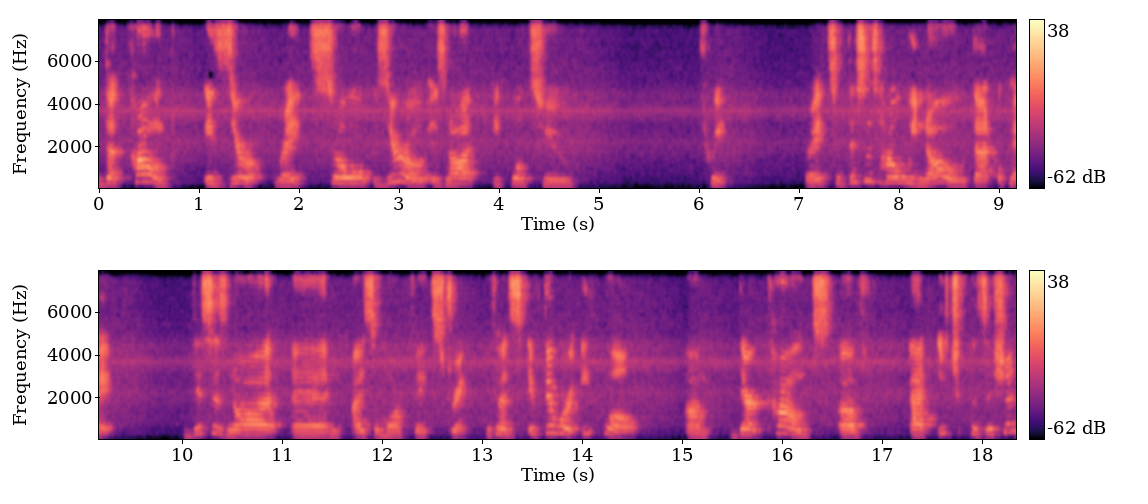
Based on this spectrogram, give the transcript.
the count is 0, right? So 0 is not equal to 3, right? So this is how we know that, okay, this is not an isomorphic string. Because if they were equal, um, their counts of at each position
